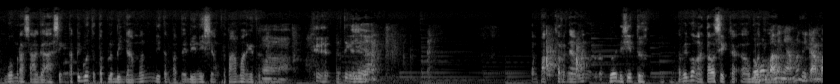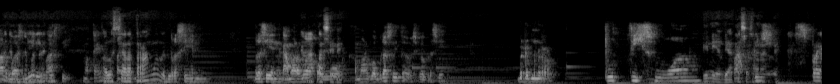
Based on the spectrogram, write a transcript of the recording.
gue merasa agak asing tapi gue tetap lebih nyaman di tempatnya Denis yang pertama gitu Hmm. ngerti gak sih Iya. Tempat ternyaman menurut gue di situ. Tapi gue nggak tahu sih Kak, Gue buat lo paling nyaman di kamar gue sendiri aja. pasti. Makanya kalau secara terang mah lebih bersihin bersihin kamar gue kalau gua- kamar gue bersih itu habis gue bersihin. Bener-bener putih semua. Ini yang di atas Rapi. sekarang spray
